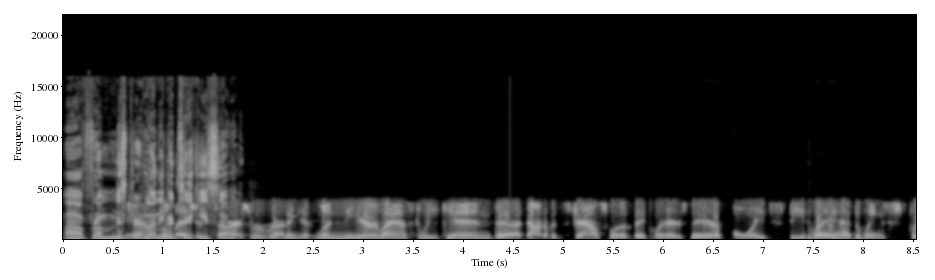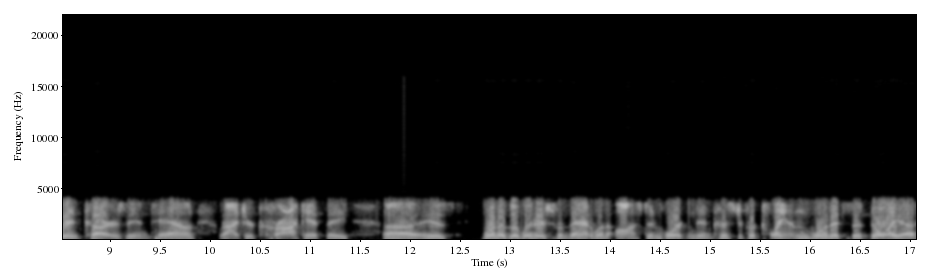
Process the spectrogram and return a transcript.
uh, from Mr. Yeah, Lenny Batycki. So cars were running at Lanier last weekend. Uh, Donovan Strauss, one of the big winners there. Boyd Speedway had the wing sprint cars in town. Roger Crockett, they uh, is one of the winners from that one. Austin Horton and Christopher Clanton won at Senoia.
